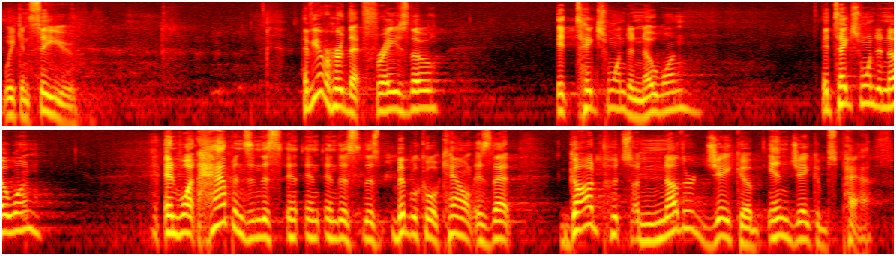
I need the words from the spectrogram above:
We can see you. Have you ever heard that phrase, though? It takes one to know one. It takes one to know one. And what happens in this, in, in this, this biblical account is that God puts another Jacob in Jacob's path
